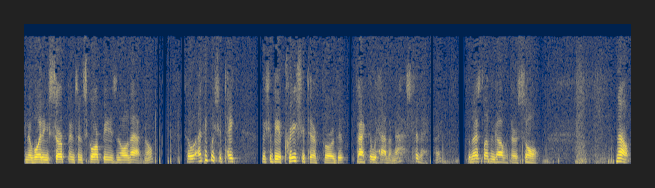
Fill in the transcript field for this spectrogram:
And avoiding serpents and scorpions and all that, no? So I think we should take, we should be appreciative for the fact that we have a Mass today, right? So that's loving God with our soul. Now,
